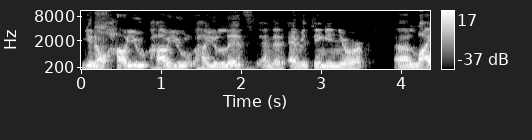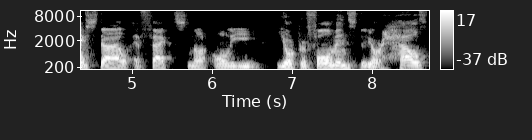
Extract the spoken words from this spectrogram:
you know how you how you how you live, and that everything in your uh, lifestyle affects not only your performance, your health,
